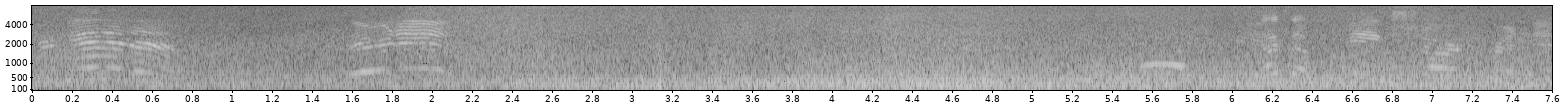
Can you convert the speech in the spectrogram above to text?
You're getting him. There it is. That's a big shark, Brendon.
